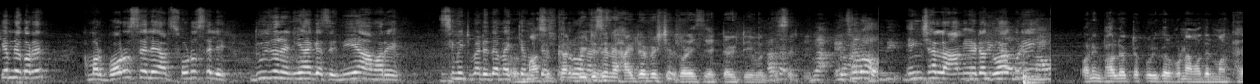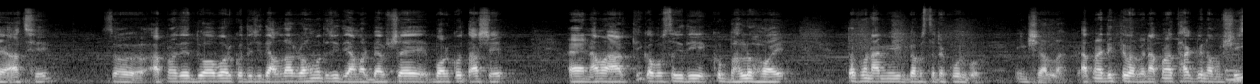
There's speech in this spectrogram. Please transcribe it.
কেমনে করে? আমার বড় ছেলে আর ছোট ছেলে দুইজনে নিয়ে গেছে নিয়ে আমারে cement Masud Khan hydra facial করাইছি একটা ওইটাই বলতেছে। এছাড়াও ইনশাল্লাহ আমি এটা দোয়া করি। অনেক ভালো একটা পরিকল্পনা আমাদের মাথায় আছে। সো আপনাদের দোয়া বরকতে যদি আল্লাহর রহমতে যদি আমার ব্যবসায় বরকত আসে অ্যান্ড আমার আর্থিক অবস্থা যদি খুব ভালো হয়, তখন আমি ব্যবস্থাটা করব ইনশাল্লাহ আপনারা দেখতে পারবেন, আপনারা থাকবেন অবশ্যই।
